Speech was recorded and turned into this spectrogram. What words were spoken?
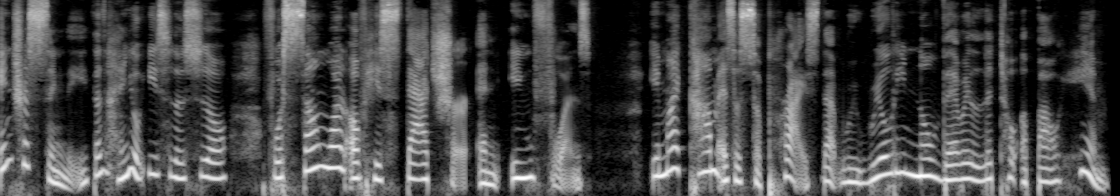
interestingly，但是很有意思的是哦，for someone of his stature and influence。It might come as a surprise that we really know very little about him.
